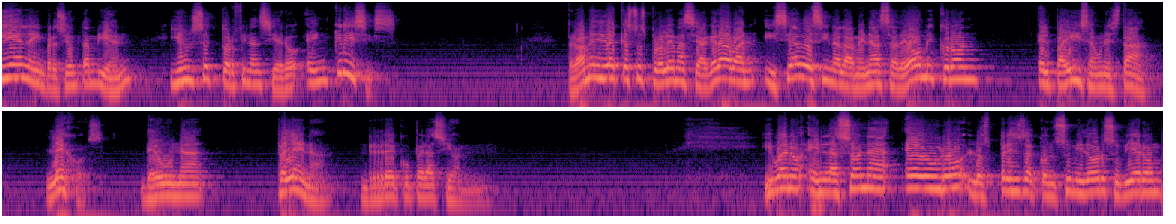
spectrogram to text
y en la inversión también, y un sector financiero en crisis. Pero a medida que estos problemas se agravan y se avecina la amenaza de Omicron, el país aún está lejos de una plena recuperación. Y bueno, en la zona euro los precios al consumidor subieron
